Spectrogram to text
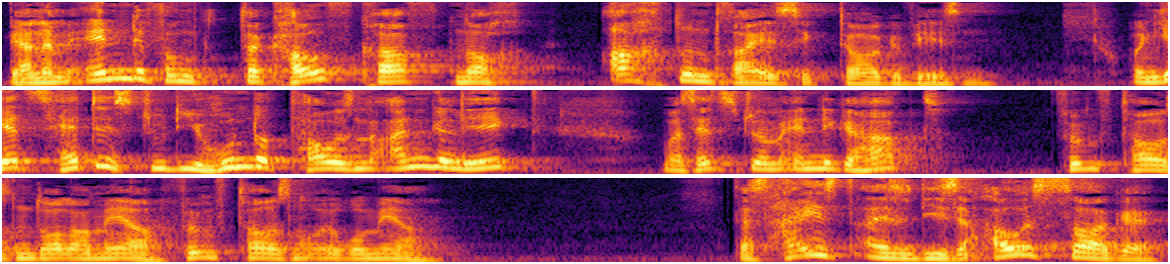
wären am Ende von der Kaufkraft noch 38 da gewesen. Und jetzt hättest du die 100.000 angelegt. Was hättest du am Ende gehabt? 5.000 Dollar mehr, 5.000 Euro mehr. Das heißt also, diese Aussage,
